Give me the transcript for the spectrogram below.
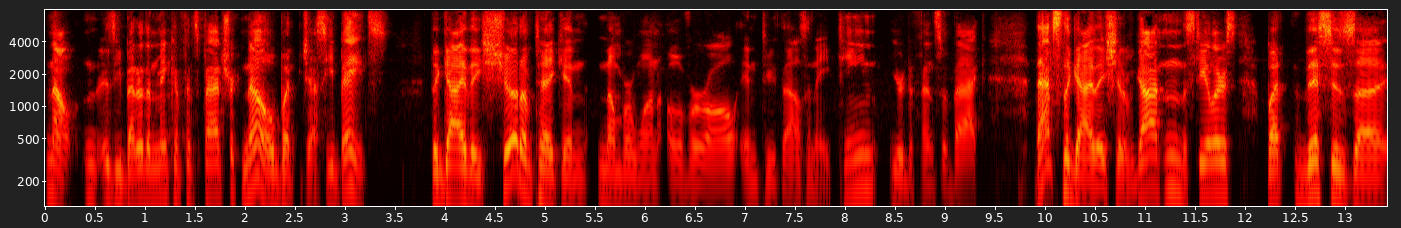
Now, is he better than Minkah Fitzpatrick? No, but Jessie Bates, the guy they should have taken number one overall in 2018, your defensive back. That's the guy they should have gotten, the Steelers. But this is uh,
